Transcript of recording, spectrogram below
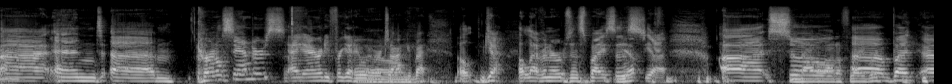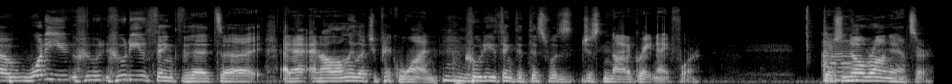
Uh, and um, Colonel Sanders. I already forget who we were talking about. Oh, yeah, eleven herbs and spices. Yep. Yeah. Uh, so Not a lot of flavor. Uh, but uh, what do you? Who who do you think that? Uh, and I, and I'll only let you pick one. Hmm. Who do you think that this was just not a great night for? There's no wrong answer.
